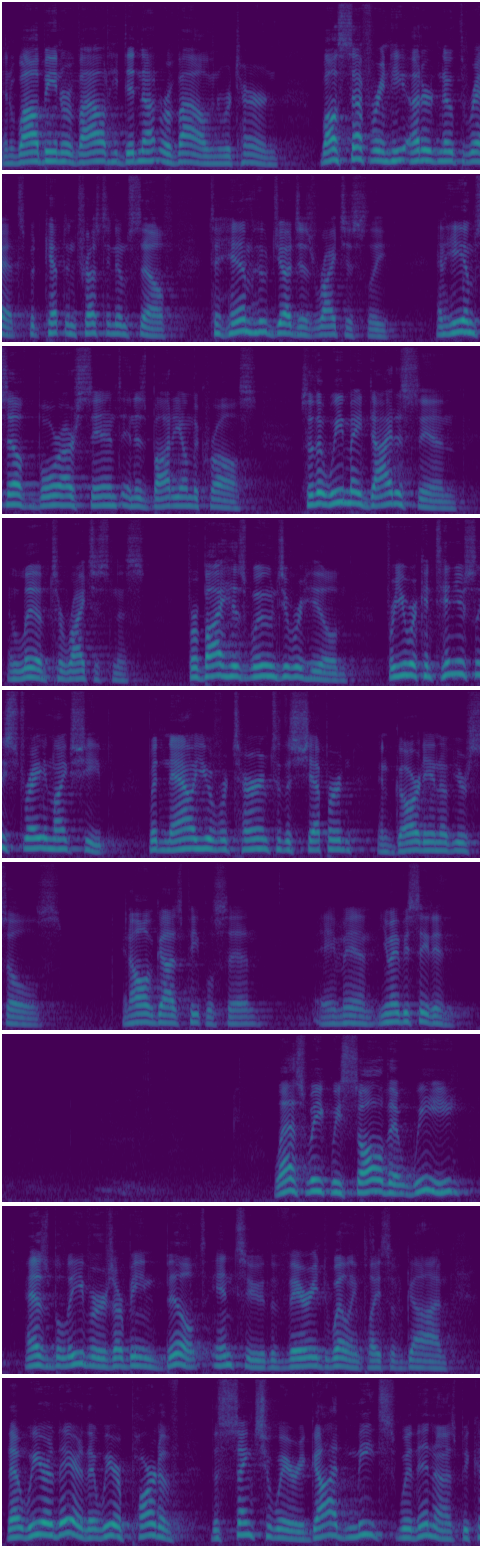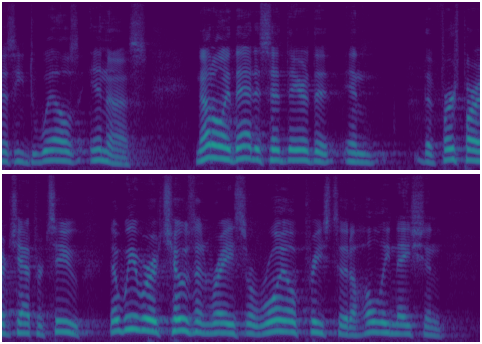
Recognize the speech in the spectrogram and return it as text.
And while being reviled, he did not revile in return. While suffering, he uttered no threats, but kept entrusting himself to him who judges righteously. And he himself bore our sins in his body on the cross, so that we may die to sin and live to righteousness. For by his wounds you were healed. For you were continuously straying like sheep, but now you have returned to the shepherd and guardian of your souls. And all of God's people said, Amen. You may be seated. Last week we saw that we, as believers, are being built into the very dwelling place of God. That we are there, that we are part of the sanctuary. God meets within us because he dwells in us. Not only that, it said there that in the first part of chapter 2 that we were a chosen race, a royal priesthood, a holy nation,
